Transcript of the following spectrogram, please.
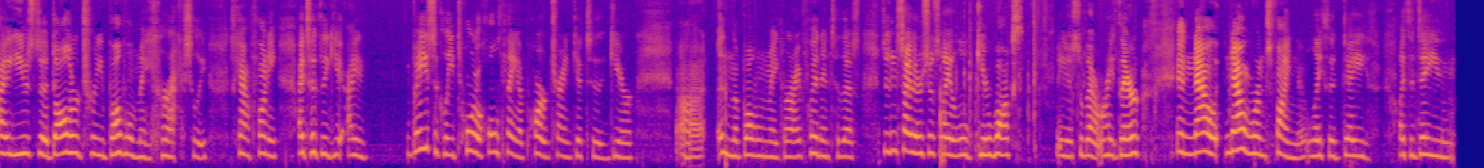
I used a Dollar Tree bubble maker actually. It's kind of funny. I took the I basically tore the whole thing apart trying to get to the gear uh, in the bubble maker I put into this. So inside there's just like a little gearbox, just about right there, and now now it runs fine. Like the day, like the day you,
